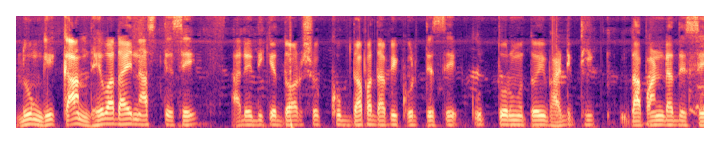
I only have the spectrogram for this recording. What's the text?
লুঙ্গি কান ধেবাদায় নাচতেছে আর এদিকে দর্শক খুব দাপাদাপি করতেছে কুত্তর মতোই ভাটি ঠিক দাপান্ডা দেশে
